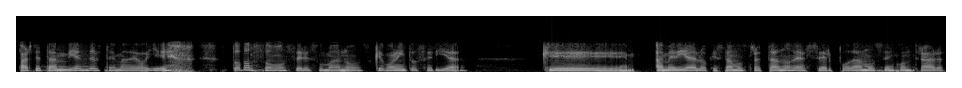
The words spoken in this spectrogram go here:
parte también del tema de, oye, todos somos seres humanos, qué bonito sería que a medida de lo que estamos tratando de hacer podamos encontrar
